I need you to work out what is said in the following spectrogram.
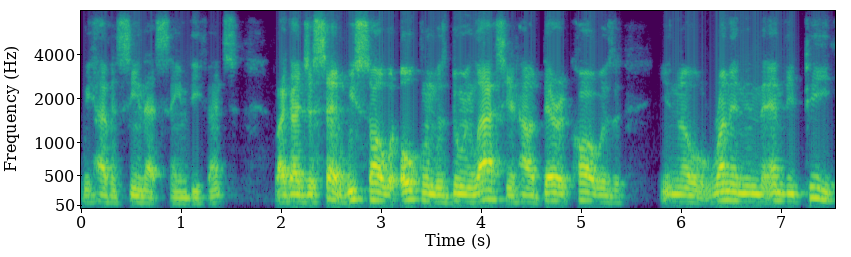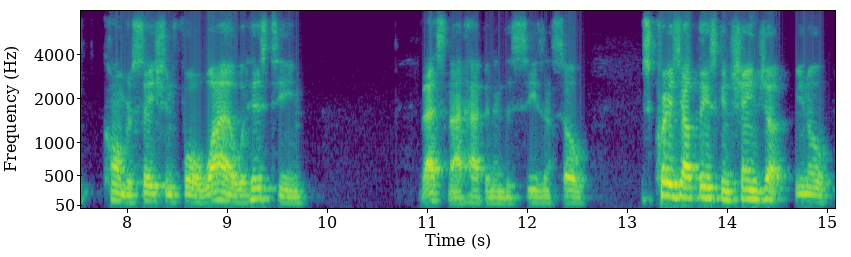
We haven't seen that same defense. Like I just said, we saw what Oakland was doing last year and how Derek Carr was, you know, running in the MVP conversation for a while with his team. That's not happening this season. So it's crazy how things can change up. You know,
